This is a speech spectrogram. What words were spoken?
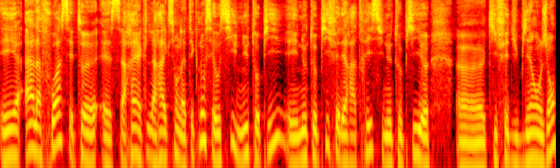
et à la fois, cette, la réaction de la techno, c'est aussi une utopie, et une utopie fédératrice, une utopie euh, qui fait du bien aux gens.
